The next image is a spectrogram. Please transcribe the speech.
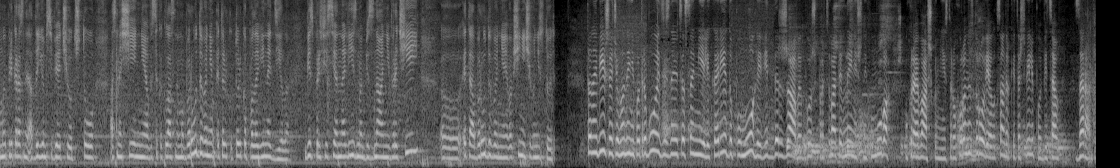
Мы прекрасно отдаем себе отчет, что оснащение высококлассным оборудованием – это только- только половина дела. Без профессионализма, без знаний врачей э, это оборудование вообще ничего не стоит. Та найбільше, чого нині потребують, зізнаються самі лікарі допомоги від держави, бо ж працювати в нинішніх умовах украй важко. Міністр охорони здоров'я Олександр Квіташвілі пообіцяв зарадити.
